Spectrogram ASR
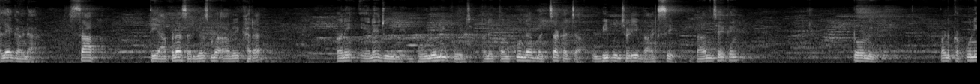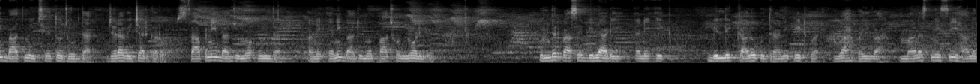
અલ્યા ગાંડા, સાપ તે આપણા સરઘસમાં આવે ખરા? અને એને જોઈને ભોલોની ફોજ અને કંકુના બચ્ચા કચ્ચા ઊભી પૂંછડીએ ભાગશે. ભાન છે કંઈ? ટોમી પણ કક્કુની બાતમી છે તો જોરદાર. જરા વિચાર કરો. સાપની બાજુમાં ઉંદર અને એની બાજુમાં પાછો નોળિયો. ઉંદર પાસે બિલાડી અને એક બિલ્લી કાળો કૂતરાની પીઠ પર. વાહ ભાઈ વાહ, માણસની સી હાલત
